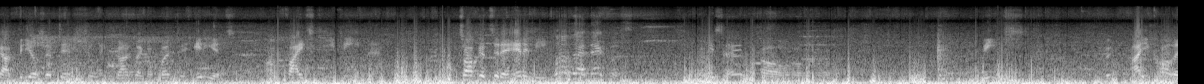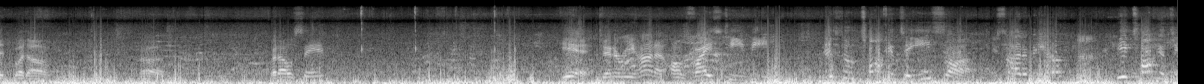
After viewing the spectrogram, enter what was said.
got videos up there shooting guns like a bunch of idiots on Vice TV, man. Talking to the enemy. Love that necklace. He said? Oh, oh, oh. beats. How you call it? But um, uh, what I was saying? Yeah, General Yahanna on Vice TV. This dude talking to Esau. You saw the video? He talking to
